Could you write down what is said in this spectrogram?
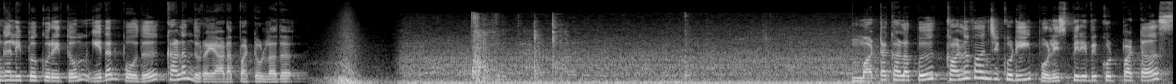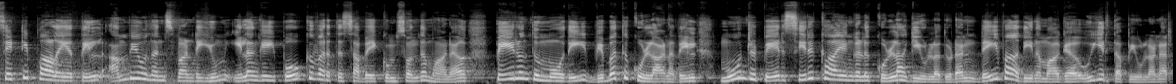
பங்களிப்பு குறித்தும் இதன்போது கலந்துரையாடப்பட்டுள்ளது. மட்டக்களப்பு களுவாஞ்சிக்குடி போலீஸ் பிரிவுக்குட்பட்ட செட்டிப்பாளையத்தில் அம்பியூலன்ஸ் வண்டியும் இலங்கை போக்குவரத்து சபைக்கும் சொந்தமான பேருந்தும் மோதி விபத்துக்குள்ளானதில் மூன்று பேர் சிறு காயங்களுக்குள்ளாகியுள்ளதுடன் தெய்வாதீனமாக உயிர் தப்பியுள்ளனர்.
